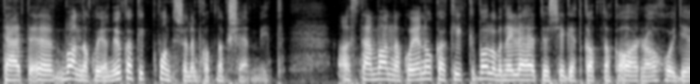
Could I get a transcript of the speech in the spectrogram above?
Tehát vannak olyan nők, akik pontosan nem kapnak semmit. Aztán vannak olyanok, akik valóban egy lehetőséget kapnak arra, hogy,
